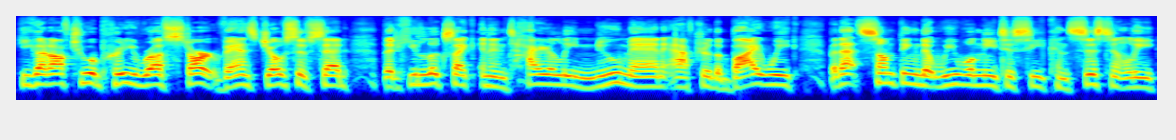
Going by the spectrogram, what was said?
he got off to a pretty rough start. Vance Joseph said that he looks like an entirely new man after the bye week, but that's something that we will need to see consistently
